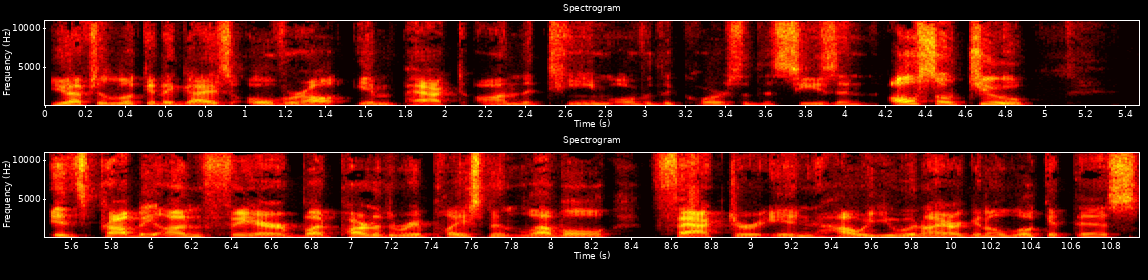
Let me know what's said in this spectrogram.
you have to look at a guy's overall impact on the team over the course of the season. Also, too, it's probably unfair, but part of the replacement level factor in how you and I are going to look at this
